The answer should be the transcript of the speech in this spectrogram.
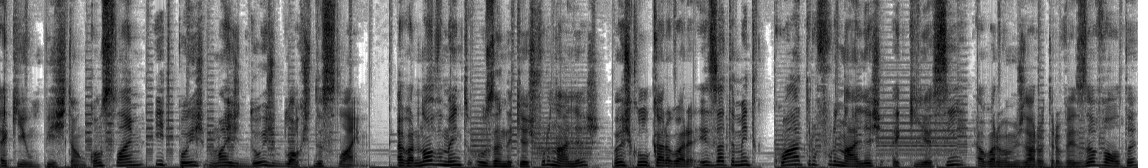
aqui um pistão com slime e depois mais dois blocos de slime. Agora, novamente, usando aqui as fornalhas, vamos colocar agora exatamente 4 fornalhas aqui assim. Agora vamos dar outra vez a volta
